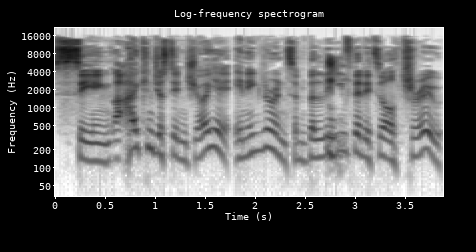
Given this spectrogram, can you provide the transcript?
seeing like I can just enjoy it in ignorance and believe that it's all true.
